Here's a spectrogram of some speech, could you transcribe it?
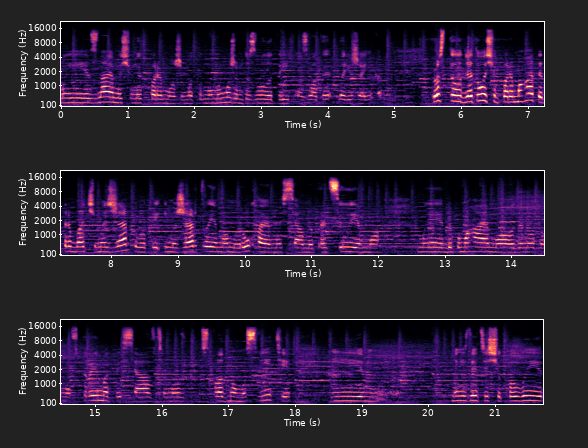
Ми знаємо, що ми їх переможемо, тому ми можемо дозволити їх назвати воріженьками. Просто для того, щоб перемагати, треба чимось жертвувати, і ми жертвуємо, ми рухаємося, ми працюємо, ми допомагаємо один одному втриматися в цьому складному світі. І мені здається, що коли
